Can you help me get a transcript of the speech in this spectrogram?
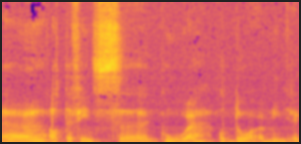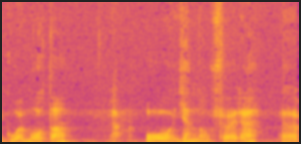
eh, at det fins gode og mindre gode måter Ja. å gjennomføre eh,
